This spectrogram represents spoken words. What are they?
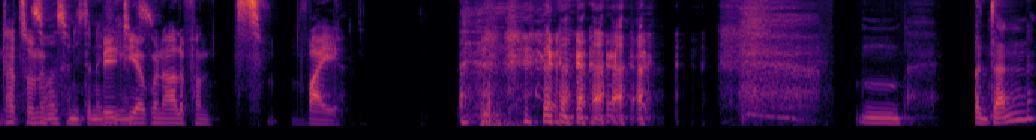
Und hat so eine dann irgendwie Bilddiagonale von zwei. Mm, Und dann,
